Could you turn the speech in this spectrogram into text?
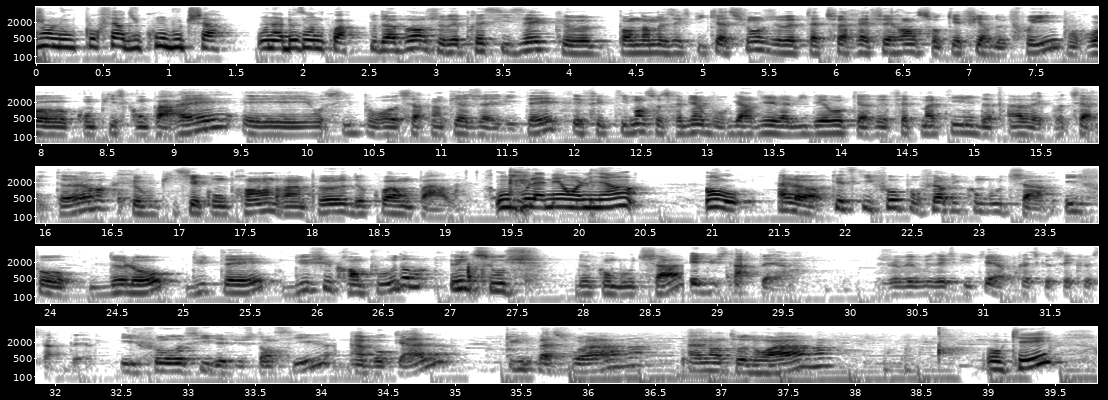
Jean-Loup, pour faire du kombucha, on a besoin de quoi? Tout d'abord, je vais préciser que pendant mes explications, je vais peut-être faire référence au kéfir de fruits pour euh, qu'on puisse comparer et aussi pour euh, certains pièges à éviter. Effectivement, ce serait bien que vous regardiez la vidéo qu'avait faite Mathilde avec votre serviteur, que vous puissiez comprendre un peu de quoi on parle. On vous la met en lien en haut. Alors, qu'est-ce qu'il faut pour faire du kombucha? Il faut de l'eau, du thé, du sucre en poudre, une souche de kombucha et du starter. Je vais vous expliquer après ce que c'est que le starter. Il faut aussi des ustensiles, un bocal, une passoire, un entonnoir. Ok.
